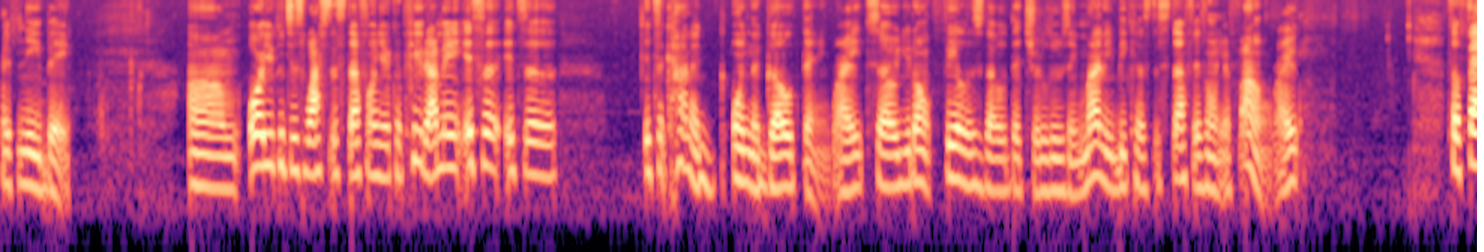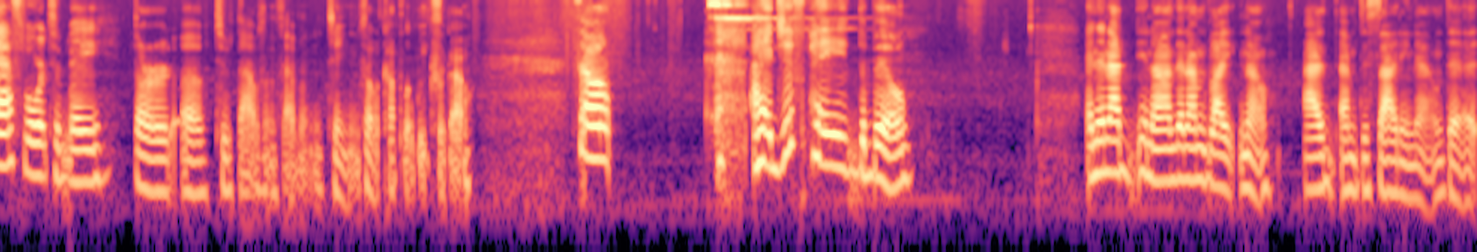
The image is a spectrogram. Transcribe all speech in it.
if need be. Um, or you could just watch the stuff on your computer. I mean, it's a it's a it's a kind of on the go thing, right? So you don't feel as though that you're losing money because the stuff is on your phone, right? So fast forward to May 3rd of 2017, so a couple of weeks ago. So I had just paid the bill and then I, you know, and then I'm like, no, I, I'm deciding now that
